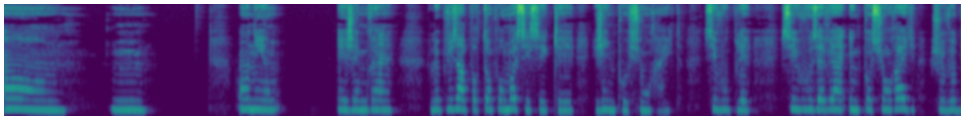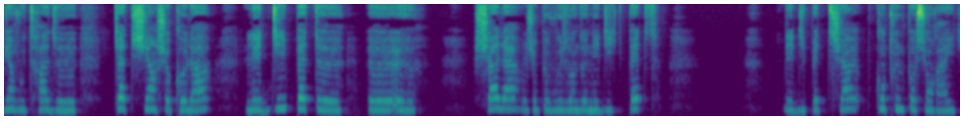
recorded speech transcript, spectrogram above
En. En néon. Et j'aimerais le plus important pour moi, c'est que j'ai une potion ride. S'il vous plaît, si vous avez une potion ride, je veux bien vous traduire 4 chiens chocolat, les 10 pets euh, euh, chats là, je peux vous en donner 10 pets. Les 10 pets chats contre une potion ride.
